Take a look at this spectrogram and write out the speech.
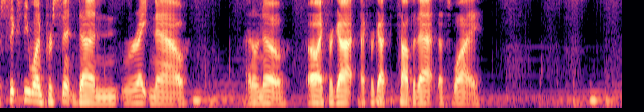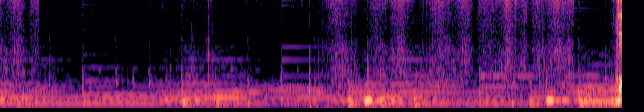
We're 61% done right now. I don't know. Oh, I forgot. I forgot the top of that. That's why.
